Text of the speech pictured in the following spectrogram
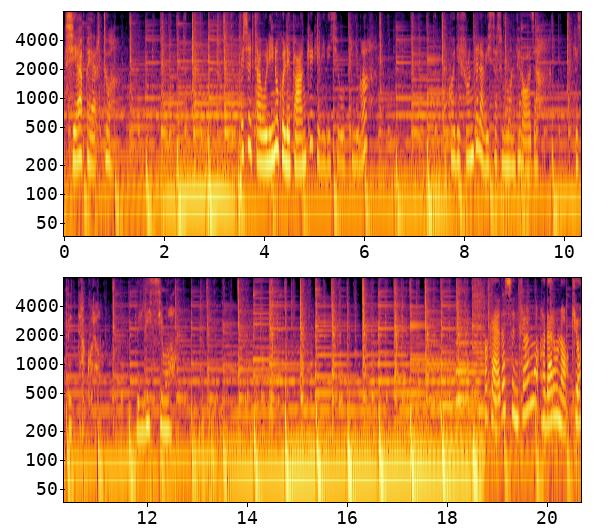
si è aperto. Questo è il tavolino con le panche che vi dicevo prima. Qua di fronte la vista sul Monte Rosa. Che spettacolo! Bellissimo! Ok, adesso entriamo a dare un occhio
